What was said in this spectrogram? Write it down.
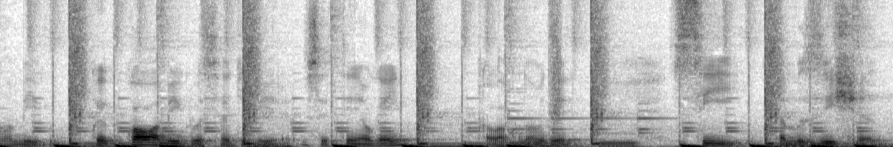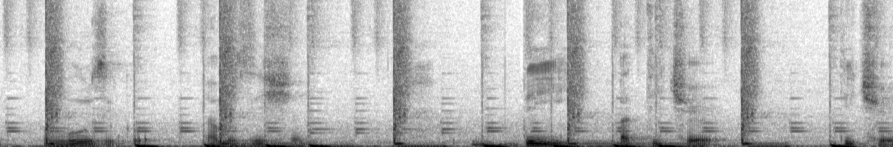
um amigo. Qual amigo você admira? Você tem alguém? Coloca o nome dele. C, a musician, um músico, a musician. D, a teacher, teacher,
